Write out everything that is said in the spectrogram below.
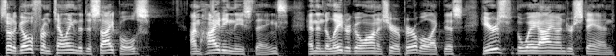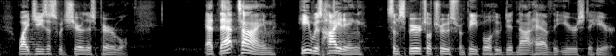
So to go from telling the disciples, I'm hiding these things, and then to later go on and share a parable like this, here's the way I understand why Jesus would share this parable. At that time, he was hiding some spiritual truths from people who did not have the ears to hear.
